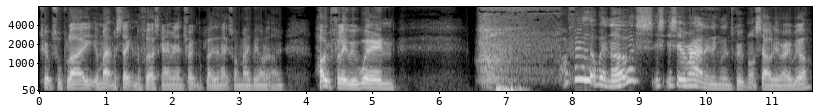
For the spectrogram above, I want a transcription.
Trips will play. He'll make a mistake in the first game and then Trent can play the next one, maybe. I don't know. Hopefully we win. I feel a little bit nervous. Is, is it Iran in England's group, not Saudi Arabia?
